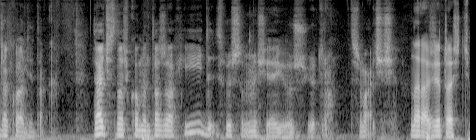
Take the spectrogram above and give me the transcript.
Dokładnie tak. Dajcie znać w komentarzach i słyszymy się już jutro. Trzymajcie się. Na razie, cześć.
